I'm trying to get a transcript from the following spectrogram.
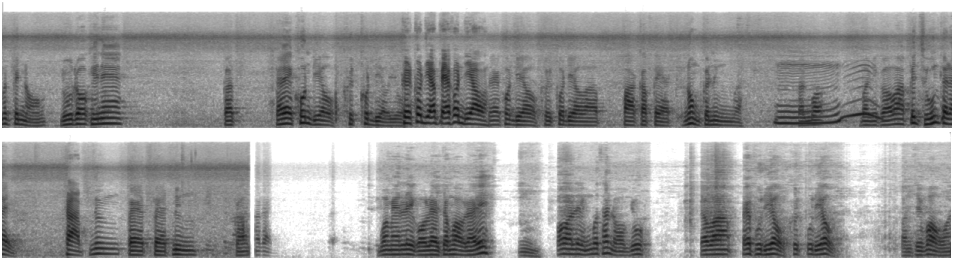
มันเป็นหนอง ดูดอกให้แน่ก็แปลคนเดียวคือคนเดียวอยู่คือคนเดียวแปลคนเดียวแปลคนเดียวคือคนเดียวว่าปากกระแปดนมกระหนึ่งว่ะอืมมันบอกบันนี้ก็ว่าเป็นศูนย์ก็ได้ ครับ หนึ่งแปดแปดหนึ่งก็ได้บ่แม่นเลขออกแล้วจังหวะไหนอืมเพราะว่าเลขบ่ทันออกอยู่ แต่ว่าแปลผู้เดียวคือผู้เดียวกันสิเว้าว่า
